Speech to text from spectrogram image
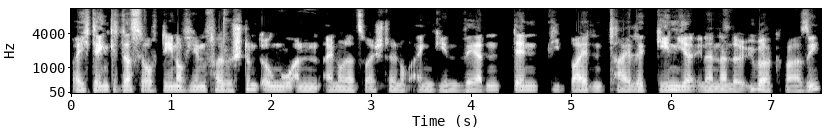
weil ich denke, dass wir auf den auf jeden Fall bestimmt irgendwo an ein oder zwei Stellen noch eingehen werden, denn die beiden Teile gehen ja ineinander über quasi.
